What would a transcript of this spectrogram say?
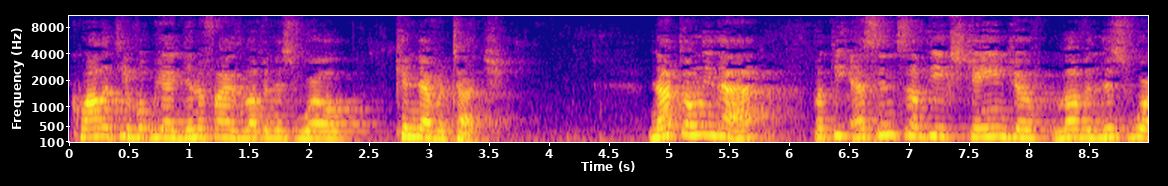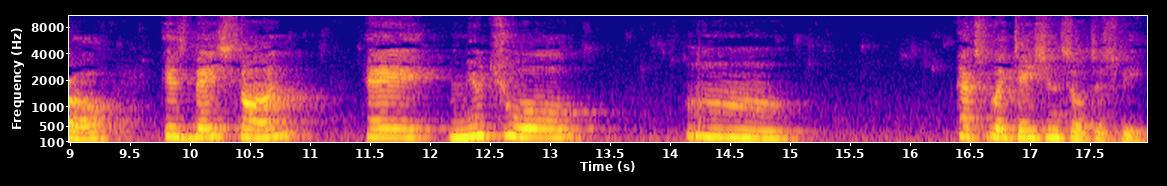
quality of what we identify as love in this world can never touch. Not only that, but the essence of the exchange of love in this world is based on a mutual mm, exploitation, so to speak.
